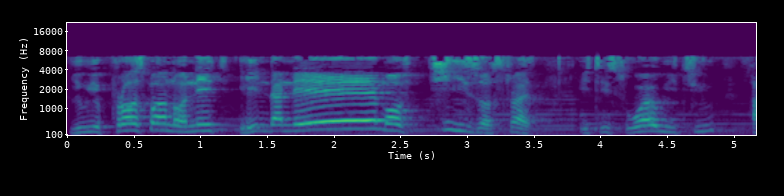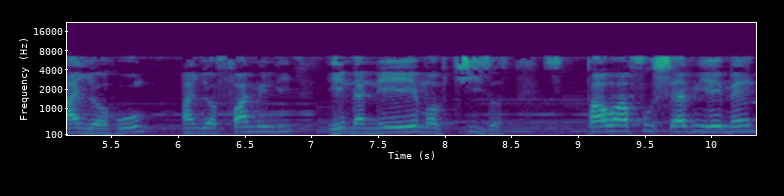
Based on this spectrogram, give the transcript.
you will prosper on it. In the name of Jesus Christ, it is well with you and your home and your family. In the name of Jesus, powerful seven amen.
